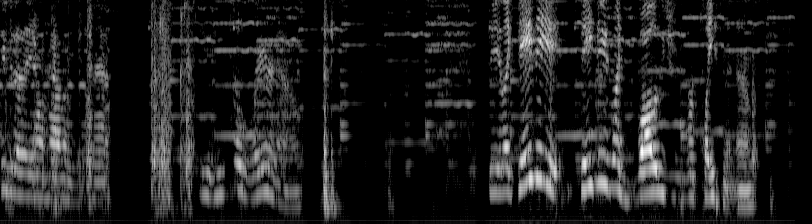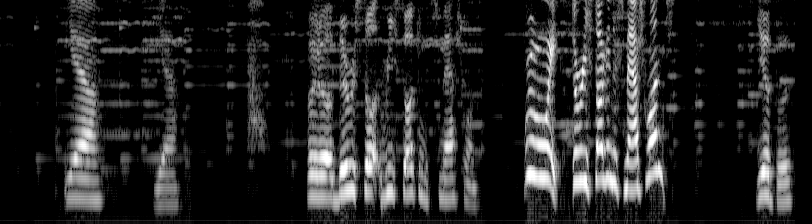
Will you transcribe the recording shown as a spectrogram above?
Stupid that they don't have him in Smash. Dude, he's so rare now. See, like Daisy, Daisy's like Waluigi's replacement now. Yeah, yeah. But uh, they're resto restocking the Smash ones. Wait, wait, wait! They're restocking the Smash ones? Yeah, Buzz.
